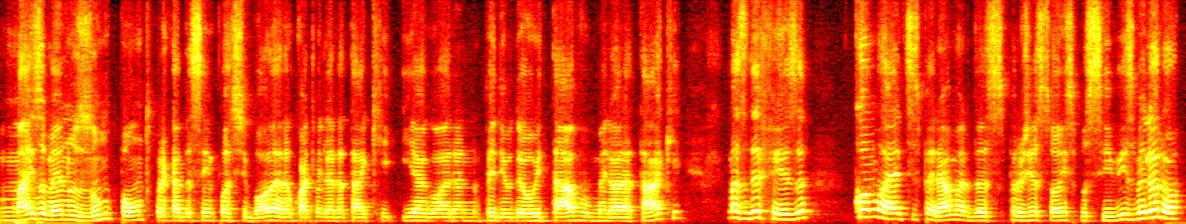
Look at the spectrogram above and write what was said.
mais ou menos um ponto para cada 100 postes de bola, era o quarto melhor ataque e agora no período é o oitavo melhor ataque, mas a defesa, como é de se esperar, uma das projeções possíveis, melhorou.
